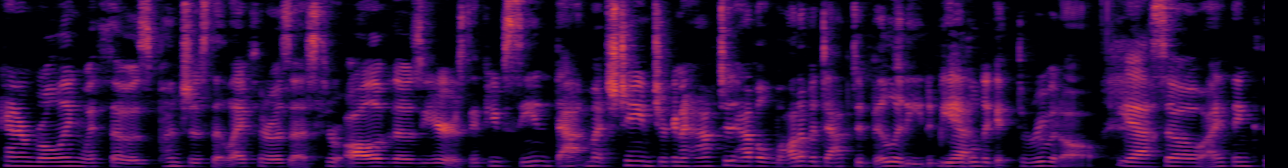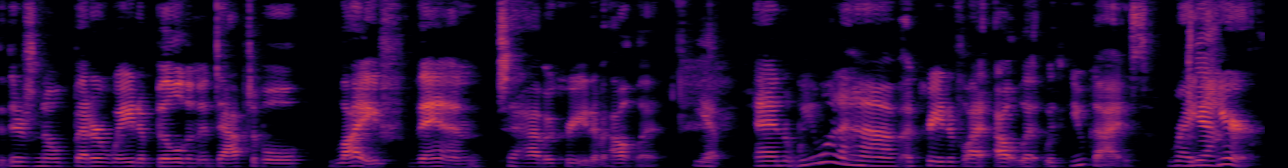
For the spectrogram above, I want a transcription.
Kind of rolling with those punches that life throws us through all of those years. If you've seen that much change, you're going to have to have a lot of adaptability to be Yeah. able to get through it all. Yeah. So I think that there's no better way to build an adaptable life than to have a creative outlet. Yep. And we want to have a creative outlet with you guys right Yeah. here.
